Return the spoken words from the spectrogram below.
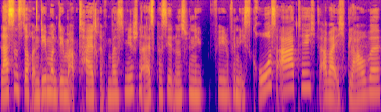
lass uns doch in dem und dem Abteil treffen, was mir schon alles passiert und das finde ich es find großartig, aber ich glaube,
